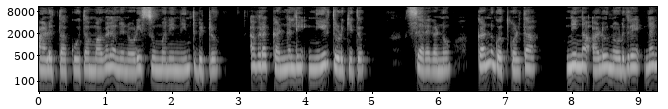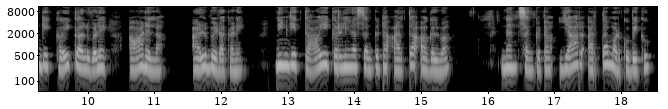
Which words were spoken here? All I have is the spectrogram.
ಅಳುತ್ತಾ ಕೂತ ಮಗಳನ್ನು ನೋಡಿ ಸುಮ್ಮನೆ ನಿಂತುಬಿಟ್ರು ಅವರ ಕಣ್ಣಲ್ಲಿ ನೀರು ತುಳುಕಿತು. ಸೆರಗಣ್ಣು ಕಣ್ಣುಗೊತ್ಕೊಳ್ತಾ ನಿನ್ನ ಅಳು ನೋಡಿದ್ರೆ ನನಗೆ ಕೈ ಕಾಲುಗಳೇ ಆಡಲ್ಲ. ಅಳಬೇಡ ಕಣೆ. ನಿನಗೆ ತಾಯಿ ಕರಳಿನ ಸಂಕಟ ಅರ್ಥ ಆಗಲ್ವಾ? ನನ್ನ ಸಂಕಟ ಯಾರು ಅರ್ಥ ಮಾಡ್ಕೋಬೇಕು?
